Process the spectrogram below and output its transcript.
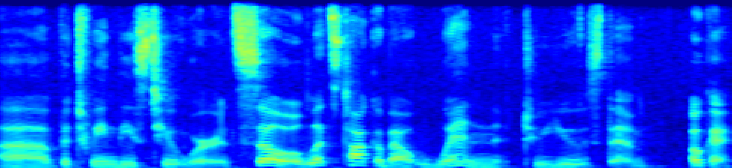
uh, between these two words. So let's talk about when to use them. Okay,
